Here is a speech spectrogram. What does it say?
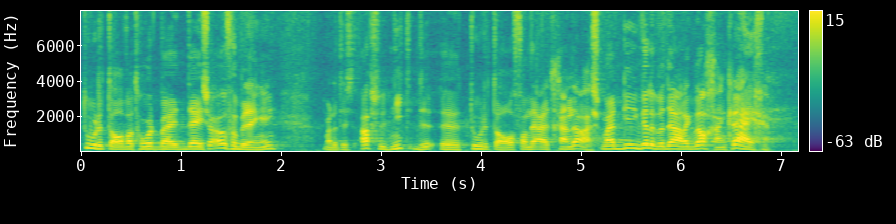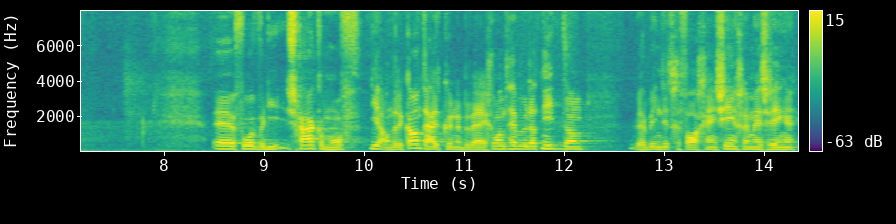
toerental wat hoort bij deze overbrenging. Maar dat is absoluut niet de uh, toerental van de uitgaande as. Maar die willen we dadelijk wel gaan krijgen. Voor we die schakelmof die andere kant uit kunnen bewegen. Want hebben we dat niet, dan... We hebben in dit geval geen synchronesringen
